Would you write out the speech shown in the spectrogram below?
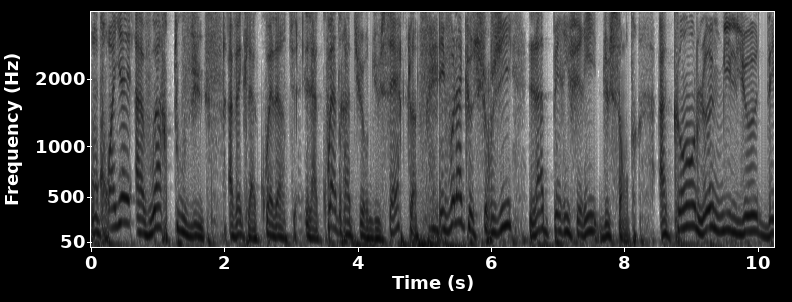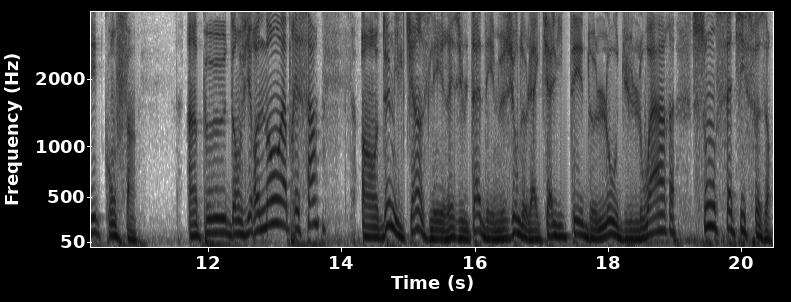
on croyait avoir tout vu avec la quadrature, du cercle, et voilà que surgit la périphérie du centre. À quand le milieu des confins? Un peu d'environnement après ça? En 2015, les résultats des mesures de la qualité de l'eau du Loire sont satisfaisants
